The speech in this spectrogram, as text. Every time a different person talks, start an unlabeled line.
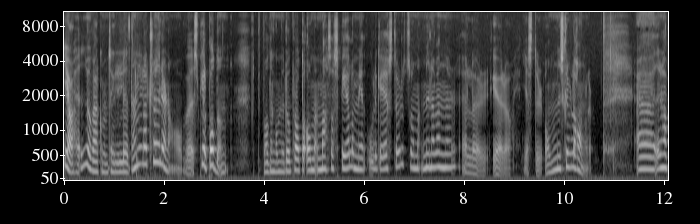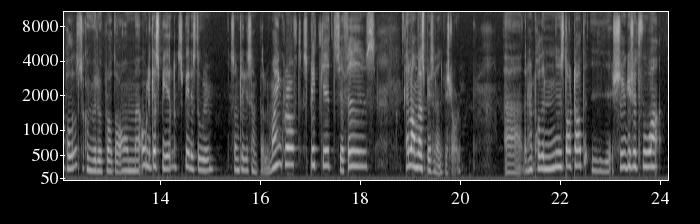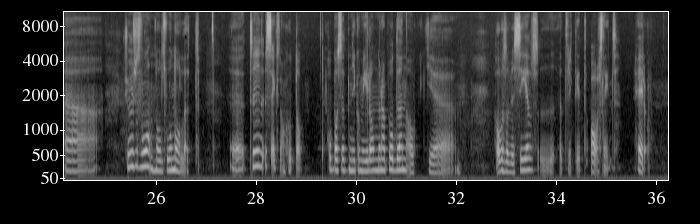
Ja, hej och välkommen till den lilla trailern av eh, Spelpodden. podden kommer då prata om massa spel med olika gäster som mina vänner eller era gäster om ni skulle vilja ha några. Uh, I den här podden så kommer vi då prata om olika spel, spelhistorier som till exempel Minecraft, Splitgate, Sea Thieves eller andra spel som ni förslår. Uh, eh, den här podden är nystartad i 2022 uh, 2022 0201. Uh, tid 16.17. Hoppas att ni kommer gilla om den här podden och eh, hoppas att vi ses i ett riktigt avsnitt. Hej då!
